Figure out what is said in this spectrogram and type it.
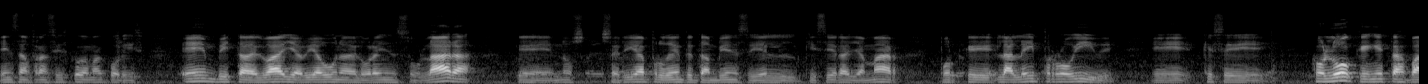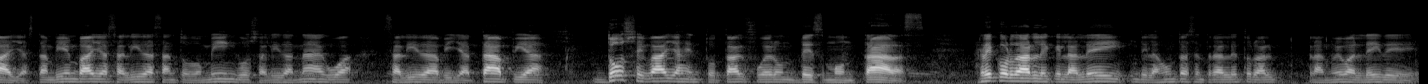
en San Francisco de Macorís. En Vista del Valle había una de Lorenzo Lara, que nos sería prudente también si él quisiera llamar, porque la ley prohíbe eh, que se coloquen estas vallas. También vaya salida Santo Domingo, salida Nagua, salida a Villa Tapia. 12 vallas en total fueron desmontadas. Recordarle que la ley de la Junta Central Electoral, la nueva ley de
